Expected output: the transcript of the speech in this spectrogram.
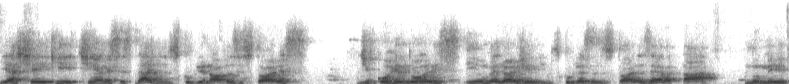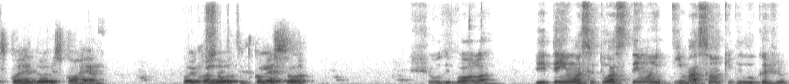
e achei que tinha necessidade de descobrir novas histórias de corredores e o melhor jeito de descobrir essas histórias era estar tá no meio dos corredores correndo. Foi quando tudo começou. Show de bola. E tem uma situação, tem uma intimação aqui de Lucas, viu?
